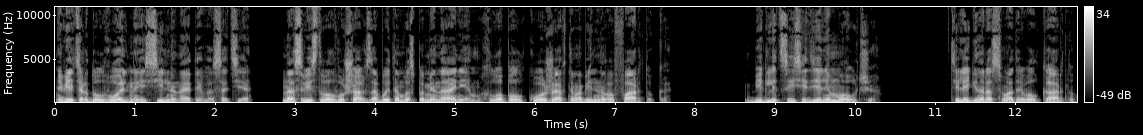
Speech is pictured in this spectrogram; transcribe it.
Ветер дул вольно и сильно на этой высоте, насвистывал в ушах забытым воспоминанием, хлопал кожей автомобильного фартука. Беглецы сидели молча. Телегин рассматривал карту,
